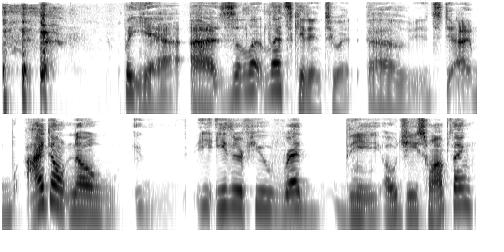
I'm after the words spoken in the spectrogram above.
but yeah, uh, so let, us get into it. Uh, it's, I, I don't know. e- Either of you read the OG Swamp Thing?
